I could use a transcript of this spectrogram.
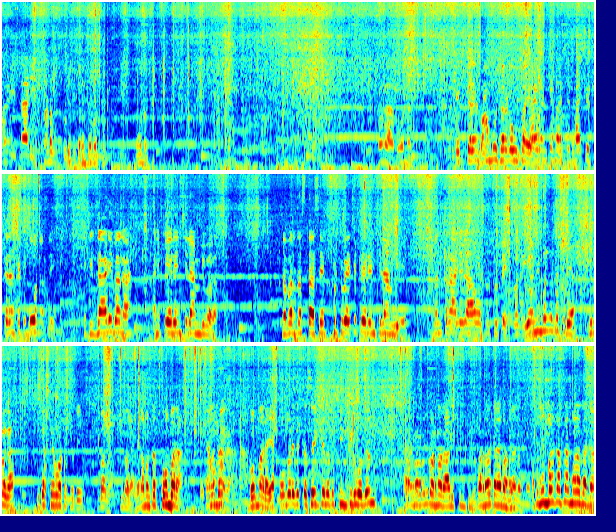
बघा ही जाडी. शेतकऱ्यांच्या बोनस. बघा बोनस. शेतकऱ्यांचा बांबू सारखा ऊस आहे साहेबांच्या भाषेत हा शेतकऱ्यांसाठी बोनस आहे. त्याची जाडी बघा आणि पेरेंची लांबी बघा. जबरदस्त असे फुटव्याची पेरेंची लांबी आहे. नंतर आलेला हा वॉटर शूट आहे. बघा या निंबळ कसं पुढे ही बघा ही कसं आहे वॉटर शूट आहे? बघा. ही बघा याला म्हणतात कोंबारा. कोंबारा, हा. कोंबारा या कोंबाऱ्याचं कसंही केलं तर तीन किलो वजन. भरणार म्हणजे भरणार अडीच तीन किलो. भरणार का नाही भरणार? आता निंबळ कसं आहे मला सांगा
